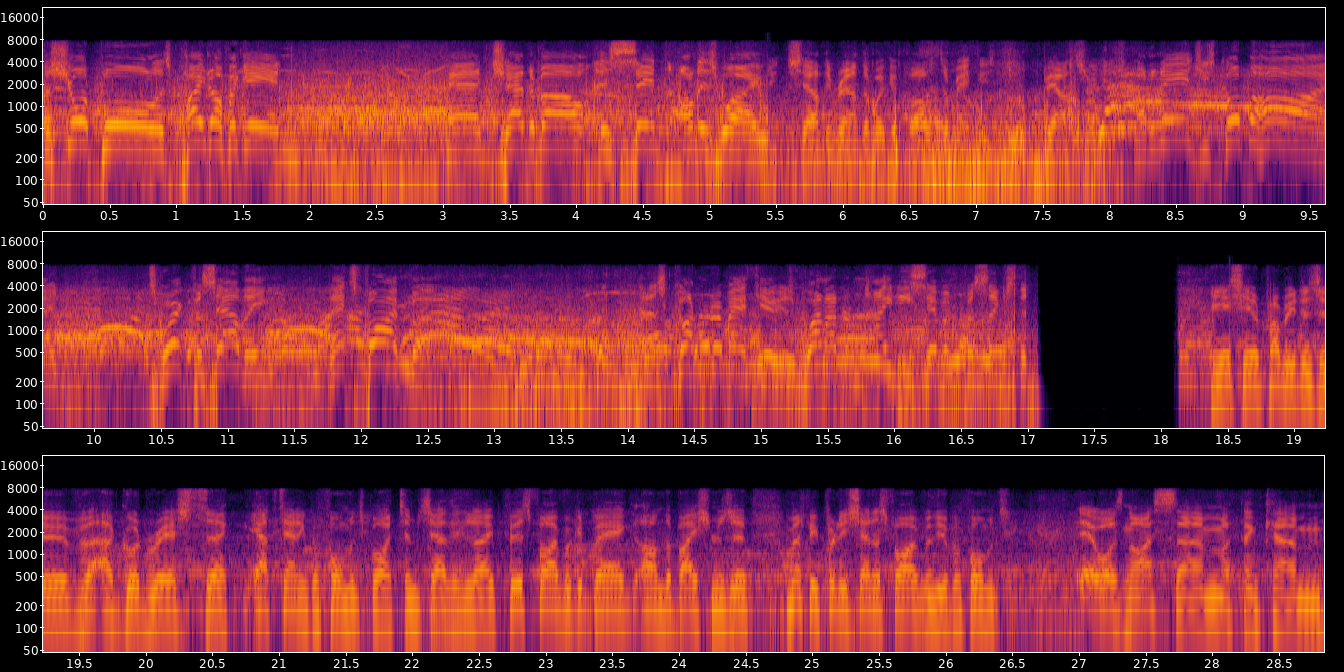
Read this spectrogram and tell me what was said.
The short ball is paid off again. And Chandimal is sent on his way. Southee round the wicket. Falls to Mathews. Bouncer. He's got an edge. He's caught behind. It's worked for Southee. That's Pfeiffer. And it's got rid of Mathews. 187 for six. Yes, he'll probably deserve a good rest. Uh, outstanding performance by Tim Southee today. First five wicket bag on the Basin Reserve. You must be pretty satisfied with your performance. Yeah, it was nice. Um, I think um,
